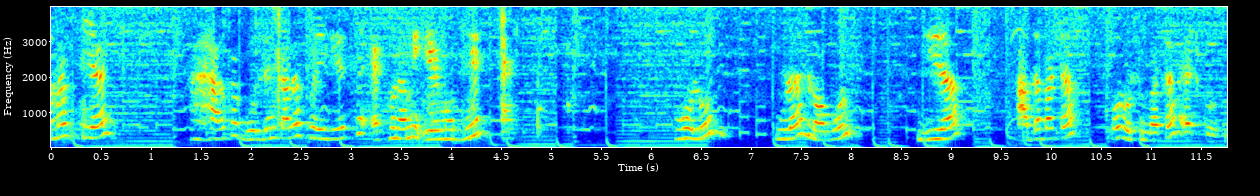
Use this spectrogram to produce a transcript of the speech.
আমার পেঁয়াজ হালকা গোল্ডেন কালার হয়ে গিয়েছে, এখন আমি এর মধ্যে হলুদ গুঁড়া, লবণ, জিরা, আদা বাটা ও রসুন বাটা অ্যাড করব।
